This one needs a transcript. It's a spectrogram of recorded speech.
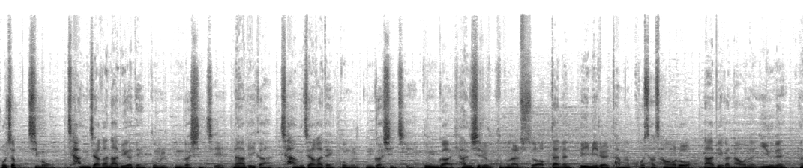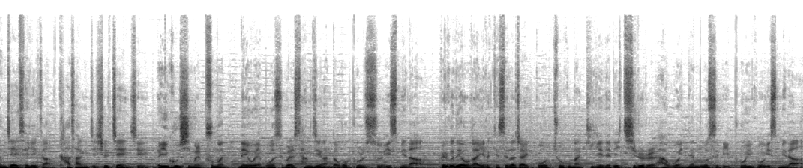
호접 지몽, 장자가 나비가 된 꿈을 꾼 것인지, 나비가 장자가 된 꿈을 꾼 것인지, 꿈과 현실을 구분할 수 없다는 의미를 담은 고사성어로 나비가 나오는 이유는 현재의 세계가 가상인지 실제인지 의구심을 품은 네오의 모습을 상징한다고 볼 수 있습니다. 그리고 네오가 이렇게 쓰러져 있고 조그만 기계들이 치료를 하고 있는 모습이 보이고 있습니다.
